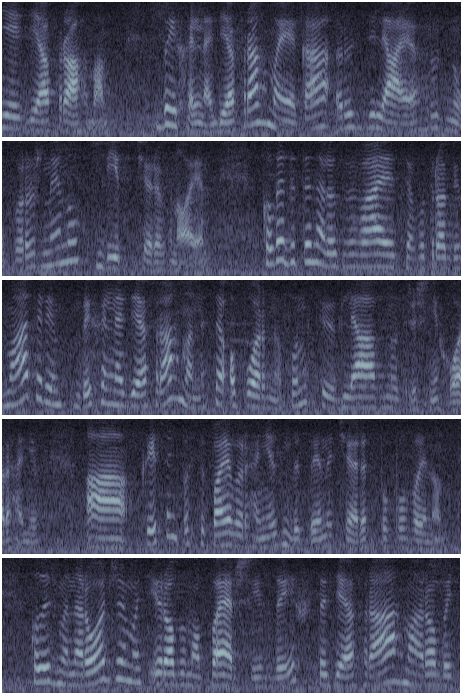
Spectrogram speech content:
є діафрагма. Дихальна діафрагма, яка розділяє грудну порожнину від черевної. Коли дитина розвивається в утробі матері, дихальна діафрагма несе опорну функцію для внутрішніх органів, а кисень поступає в організм дитини через поповину. Коли ж ми народжуємось і робимо перший вдих, то діафрагма робить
